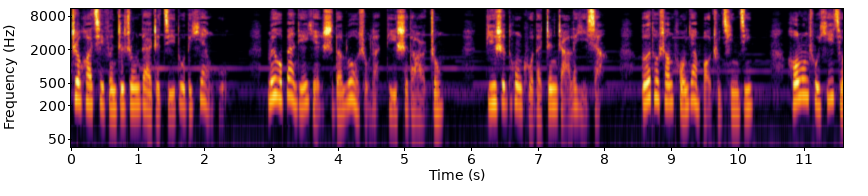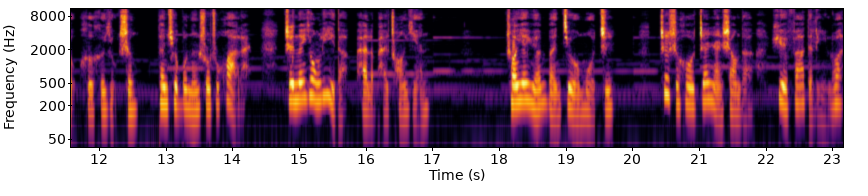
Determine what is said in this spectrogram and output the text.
这话气氛之中带着极度的厌恶。没有半点掩饰的落入了狄氏的耳中，狄氏痛苦的挣扎了一下，额头上同样爆出青筋，喉咙处依旧呵呵有声，但却不能说出话来，只能用力的拍了拍床沿。床沿原本就有墨汁，这时候沾染上的越发的凌乱，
